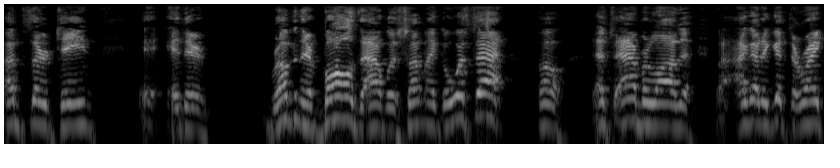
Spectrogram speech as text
I'm 13. And they're rubbing their ball down with something. I go, What's that? Oh, that's Abralon. I got to get the right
